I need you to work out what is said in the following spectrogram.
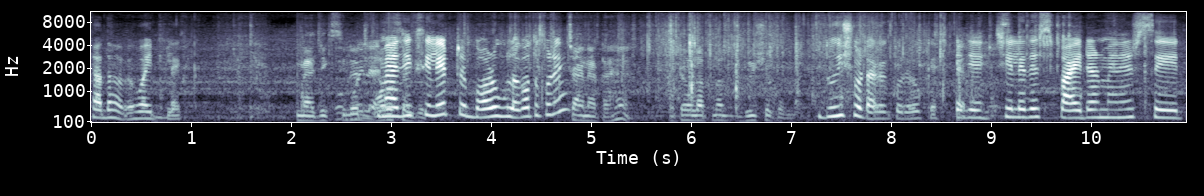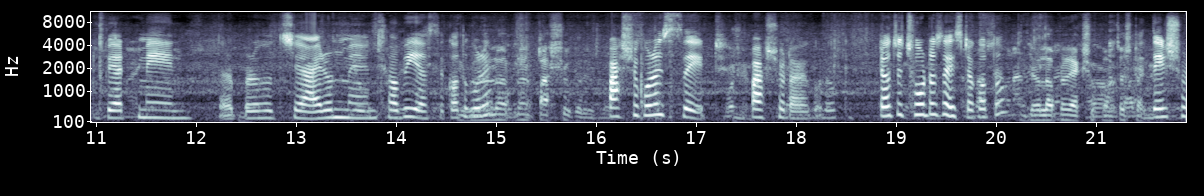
সাদা হবে white black magic slate magic slate বড়গুলো কত করে? চায়নাটা হ্যাঁ। এটা হলো আপনার দুইশো করে। দুইশো টাকা করে ওকে এই যে ছেলেদের স্পাইডারম্যানের সেট ব্যাটম্যান তারপরে হচ্ছে আয়রন ম্যান সবই আছে। কত করে? পাঁচশো করে। সেট পাঁচশো টাকা করে ওকে এটা হচ্ছে ছোট সাইজটা কত? এটা হলো আপনার একশো পঞ্চাশ টাকা। দেড়শো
